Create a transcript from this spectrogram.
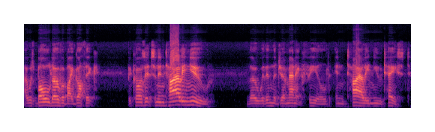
I was bowled over by Gothic, because it's an entirely new, though within the Germanic field, entirely new taste.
